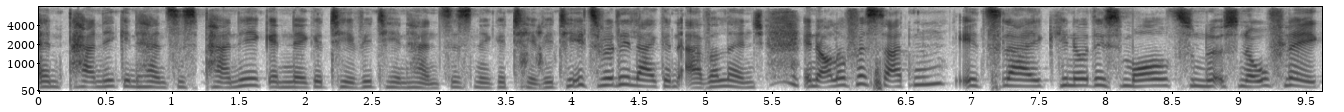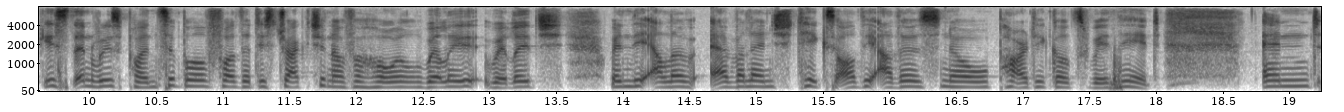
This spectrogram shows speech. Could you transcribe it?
And panic enhances panic and negativity enhances negativity. It's really like an avalanche. And all of a sudden it's like you know this small sn- snowflake is then responsible for the destruction of a whole village when the avalanche takes all the other snow particles with it. And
